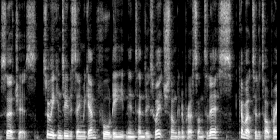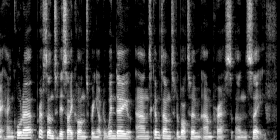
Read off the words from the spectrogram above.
searches. So we can do the same again for the Nintendo Switch. So I'm going to press onto this, come up to the top right hand corner, press onto this icon to bring up the window and come down to the bottom and press unsave.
